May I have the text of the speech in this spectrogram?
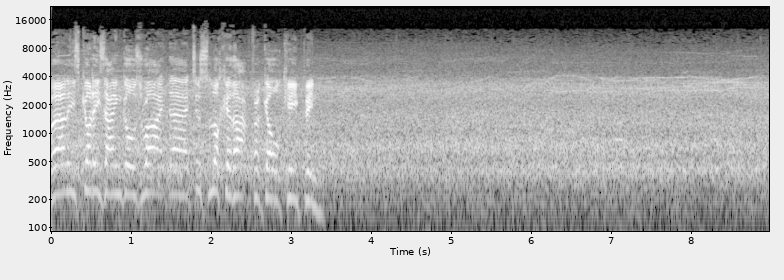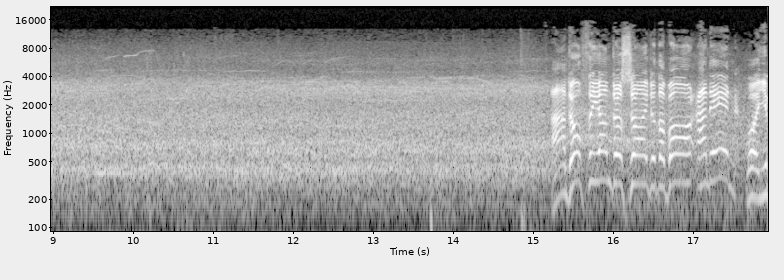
Well, he's got his angles right there. Just look at that for goalkeeping. And off the underside of the bar and in. Well, you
